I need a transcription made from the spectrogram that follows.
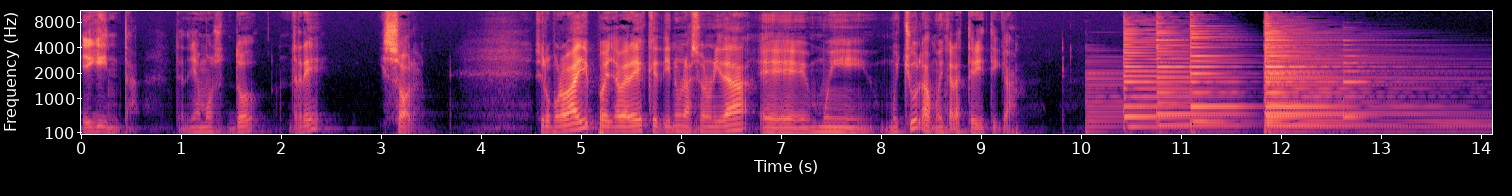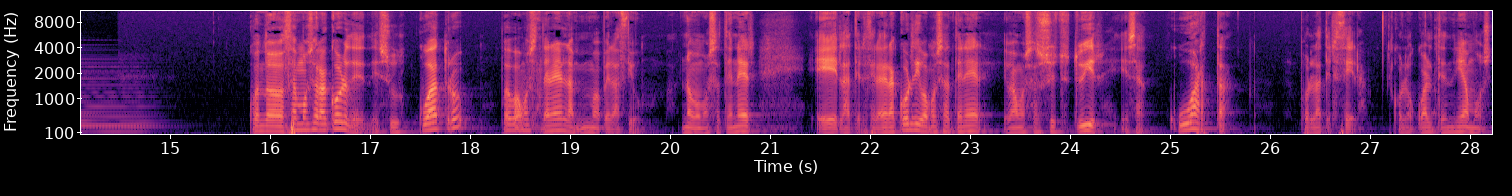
y quinta. Tendríamos do, re y sol. Si lo probáis, pues ya veréis que tiene una sonoridad eh, muy, muy chula, muy característica. Cuando hacemos el acorde de sus cuatro, pues vamos a tener la misma operación no vamos a tener eh, la tercera del acorde y vamos a tener, vamos a sustituir esa cuarta por la tercera, con lo cual tendríamos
